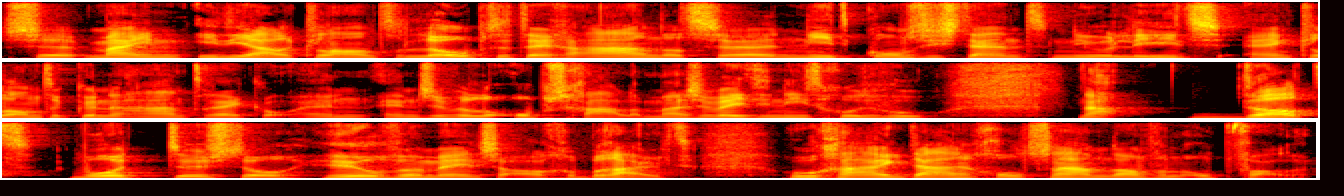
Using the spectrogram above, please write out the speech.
ze, mijn ideale klant loopt er tegenaan dat ze niet consistent nieuwe leads en klanten kunnen aantrekken en, en ze willen opschalen, maar ze weten niet goed hoe. Nou, dat wordt dus door heel veel mensen al gebruikt. Hoe ga ik daar in godsnaam dan van opvallen?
